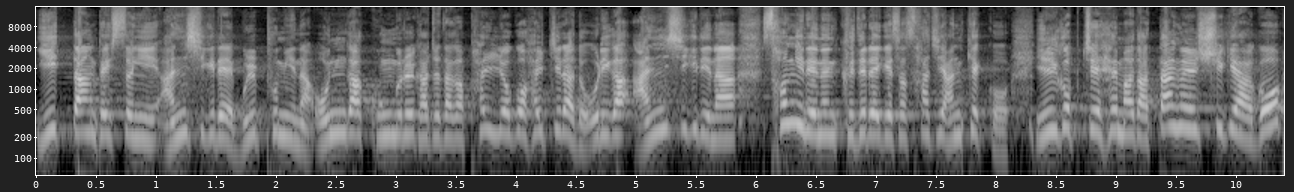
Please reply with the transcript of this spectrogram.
이 땅 백성이 안식일에 물품이나 온갖 곡물을 가져다가 팔려고 할지라도 우리가 안식일이나 성일에는 그들에게서 사지 않겠고 일곱째 해마다 땅을 쉬게 하고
